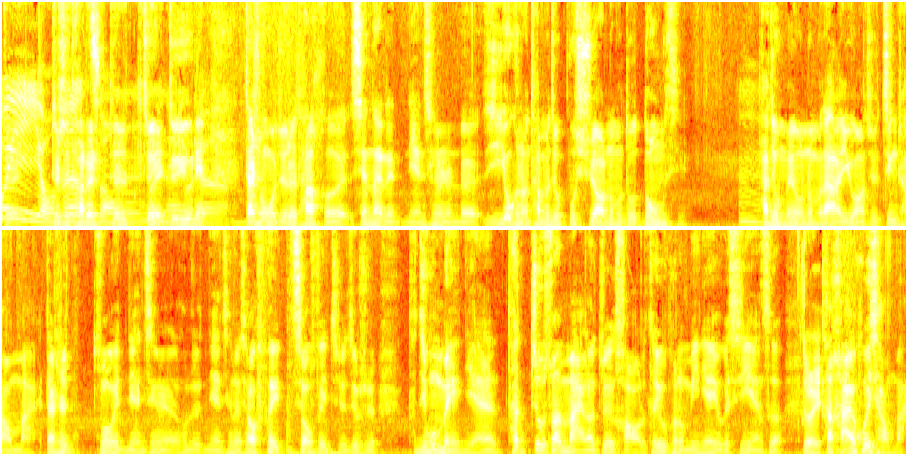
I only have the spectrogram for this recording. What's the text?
会有就是他的，对对，就有点。但是我觉得他和现在的年轻人的，有可能他们就不需要那么多东西。他就没有那么大的欲望去经常买，但是作为年轻人或者年轻的消费消费，其实就是他几乎每年，他就算买了最好的，他有可能明年有个新颜色，对他还会想买。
